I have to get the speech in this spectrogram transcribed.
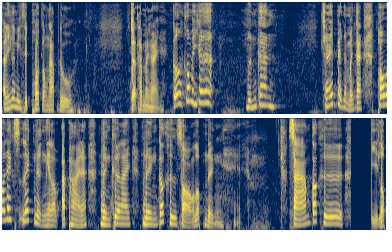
อันนี้ก็มีสิบพจน์ลองนับดู จะทำยังไง ก็ก็ไม่ยากเหมือนกัน ใช้เป็นเหมือนกัน เพราะว่าเลขเลขหนึ่งเนี่ยเราอัพพายนะหนึ่งคืออะไรหนึ่งก็คือสองลบหนึ่งสามก็คือสี่ลบ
